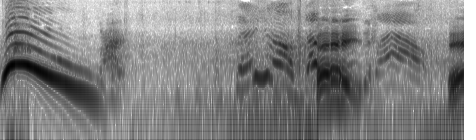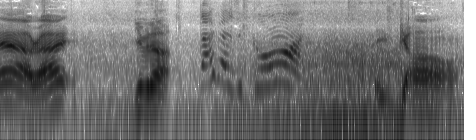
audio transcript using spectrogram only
Woo! Damn. That Hey. Wow. Yeah, right? Give it up. Guy's gone. He's gone.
